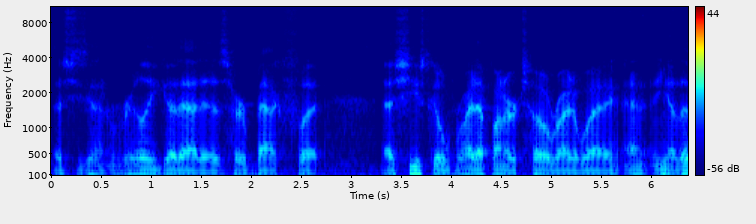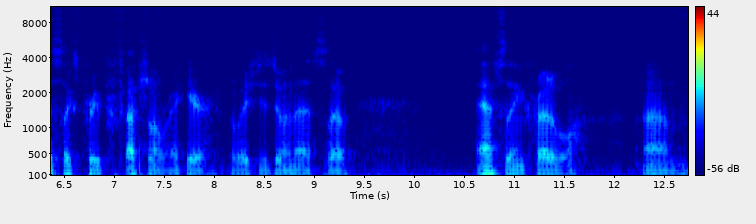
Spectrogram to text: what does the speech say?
that she's gotten really good at is her back foot. As she used to go right up on her toe right away, and you know this looks pretty professional right here, the way she's doing this. So absolutely incredible. Um,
